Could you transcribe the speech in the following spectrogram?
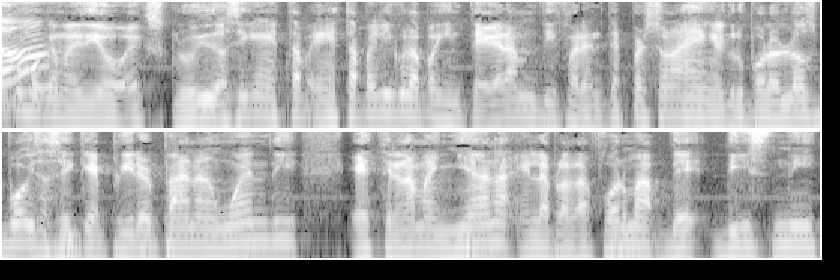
lo como que medio excluido. Así que en esta, en esta película pues integran diferentes personajes en el grupo de los Lost Boys. Así que Peter Pan and Wendy estrena mañana en la plataforma de Disney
